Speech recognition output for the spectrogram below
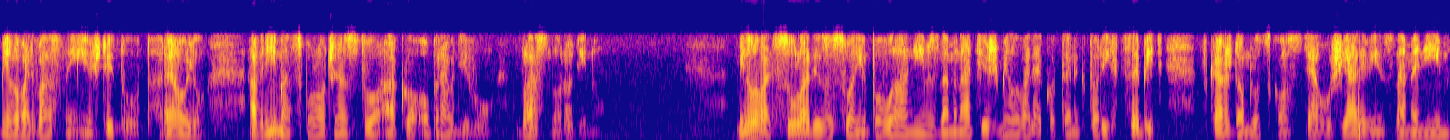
Milovať vlastný inštitút, rehoľu a vnímať spoločenstvo ako opravdivú vlastnú rodinu. Milovať v súlade so svojím povolaním znamená tiež milovať ako ten, ktorý chce byť v každom ľudskom vzťahu žiarivým znamením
